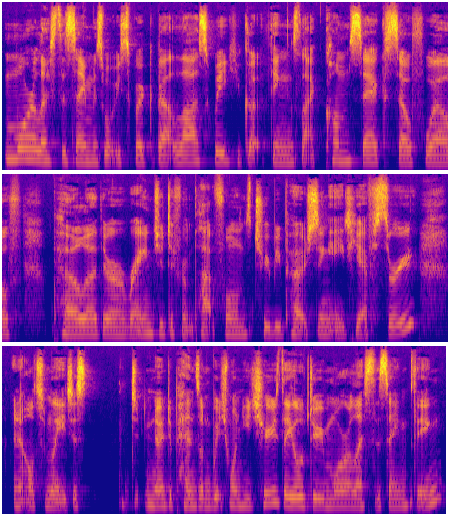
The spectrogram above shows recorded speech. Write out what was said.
more or less the same as what we spoke about last week. You've got things like CommSec, Self Wealth, Pearler. There are a range of different platforms to be purchasing ETFs through, and ultimately, it just you know depends on which one you choose. They all do more or less the same thing,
